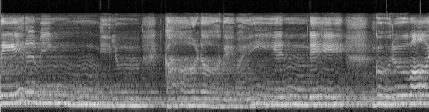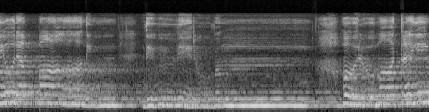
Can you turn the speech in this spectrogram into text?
നേരമെങ്കിലും കാണാതെ വയ്യന്റെ ഗുരുവായൂരപ്പ നിൻ ദിവ്യരൂപം. ഒരു മാത്രയെങ്കിലും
